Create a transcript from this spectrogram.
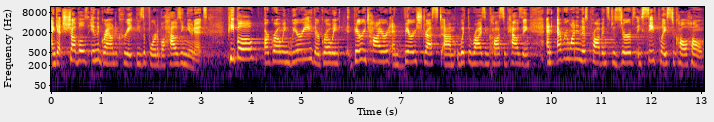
and get shovels in the ground to create these affordable housing units? People are growing weary, they're growing very tired and very stressed um, with the rising cost of housing, and everyone in this province deserves a safe place to call home.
